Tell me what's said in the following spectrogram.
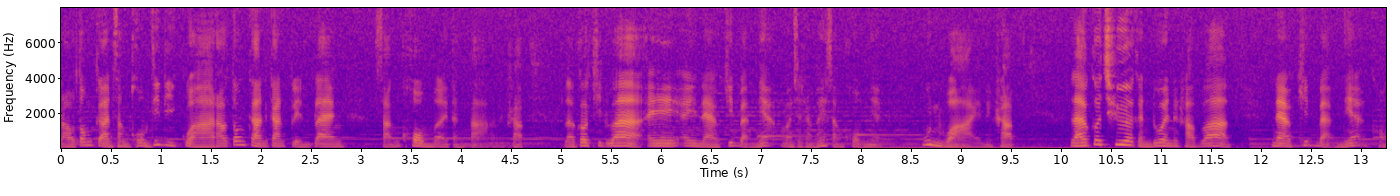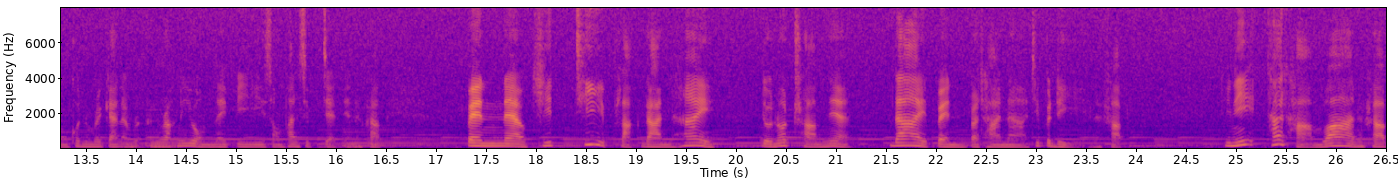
เราต้องการสังคมที่ดีกว่า เราต้องการการเปลี่ยนแปลง สังคมอะไรต่างๆนะครับแล้วก็คิดว่าไอ้ไอ้แนวคิดแบบเนี้ยมันจะทำให้สังคมเนี่ยวุ่นวายนะครับแล้วก็เชื่อกันด้วยนะครับว่าแนวคิดแบบเนี้ยของคนอเมริกันอนุรักษ์นิยมในปี 2017 เนี่ยนะครับเป็นแนวคิดที่ผลักดันให้โดนัลด์ทรัมป์เนี่ยได้เป็นประธานาธิบดีนะครับ ทีนี้ถ้าถามว่านะครับ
